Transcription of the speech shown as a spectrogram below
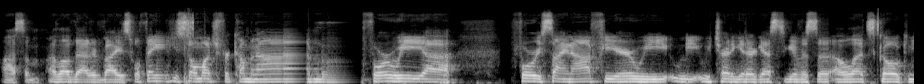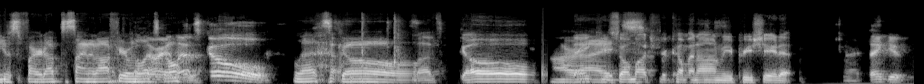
Awesome. I love that advice. Well, thank you so much for coming on. Before we uh, before we sign off here, we, we we try to get our guests to give us a, a let's go. Can you just fire it up to sign it off here with a let's go? Let's go. Let's go. let's go. All Thank right. you so much for coming on. We appreciate it. All right. Thank you.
